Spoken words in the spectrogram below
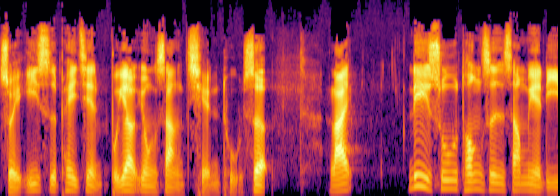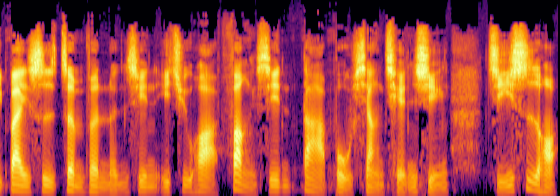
所以衣饰配件不要用上浅土色。来，隶书通胜上面礼拜四振奋人心，一句话，放心，大步向前行。即是哈，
